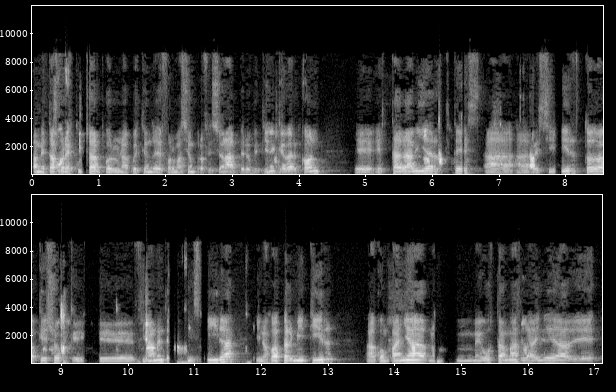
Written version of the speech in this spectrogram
la metáfora escuchar por una cuestión de formación profesional, pero que tiene que ver con eh, estar abiertos a, recibir todo aquello que, finalmente nos inspira y nos va a permitir acompañar. Me gusta más la idea de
